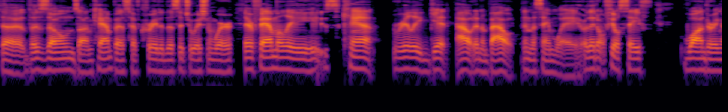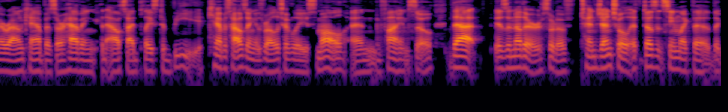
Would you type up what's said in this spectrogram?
the the zones on campus have created this situation where their families can't really get out and about in the same way or they don't feel safe wandering around campus or having an outside place to be. Campus housing is relatively small and fine, so that is another sort of tangential. It doesn't seem like the the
